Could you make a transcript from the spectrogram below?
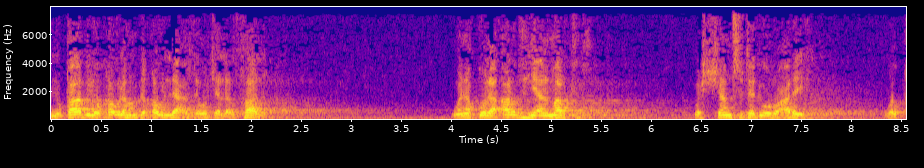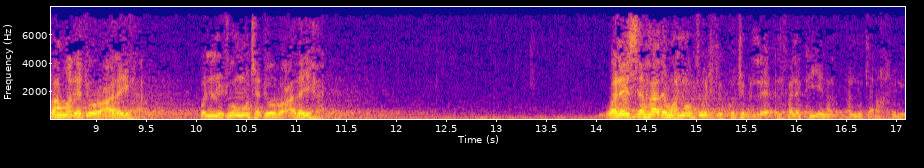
نقابل قولهم بقول الله عز وجل الخالق ونقول الأرض هي المركز والشمس تدور عليها والقمر يدور عليها والنجوم تدور عليها. وليس هذا هو الموجود في كتب الفلكيين المتأخرين.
